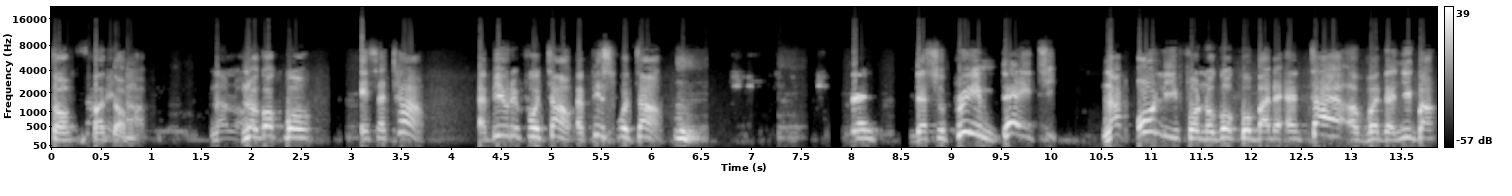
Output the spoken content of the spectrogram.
top dom. Nogokpo, it's a town, a beautiful town, a peaceful town. And the supreme deity, not only for Nogokpo, but the entire of Badanigba.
